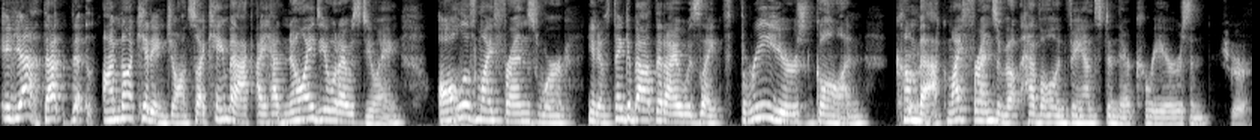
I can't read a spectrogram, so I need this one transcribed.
Yeah, that, that I'm not kidding, John. So I came back. I had no idea what I was doing. All of my friends were, you know, think about that. I was like three years gone. Come Right. back. My friends have, have all advanced in their careers, and Sure.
